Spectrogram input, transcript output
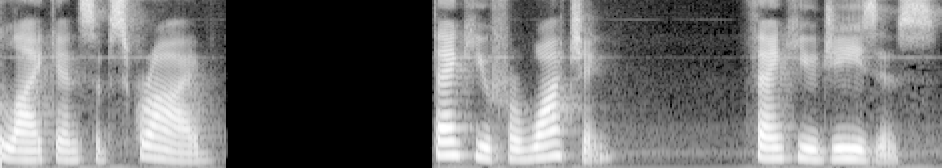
like and subscribe. Thank you for watching. Thank you, Jesus.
